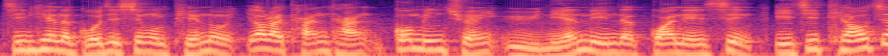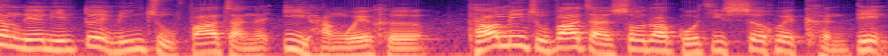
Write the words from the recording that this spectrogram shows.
今天的国际新闻评论要来谈谈公民权与年龄的关联性，以及调降年龄对民主发展的意涵为何。台湾民主发展受到国际社会肯定，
